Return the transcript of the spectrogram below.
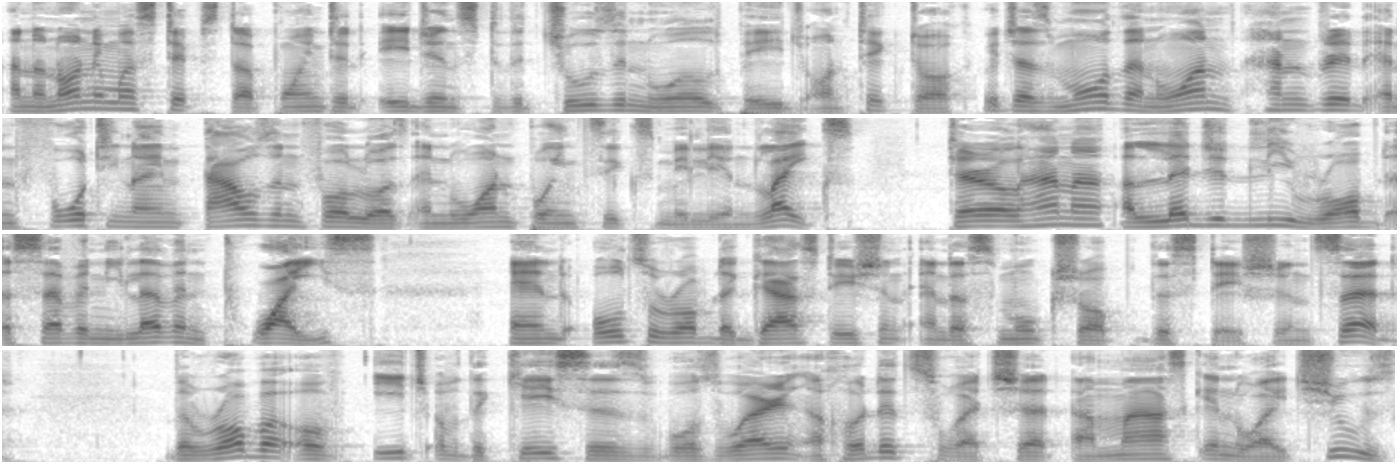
An anonymous tipster pointed agents to the Chosen World page on TikTok, which has more than 149,000 followers and 1.6 million likes. Terrell Hanna allegedly robbed a 7 Eleven twice and also robbed a gas station and a smoke shop, the station said. The robber of each of the cases was wearing a hooded sweatshirt, a mask, and white shoes.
